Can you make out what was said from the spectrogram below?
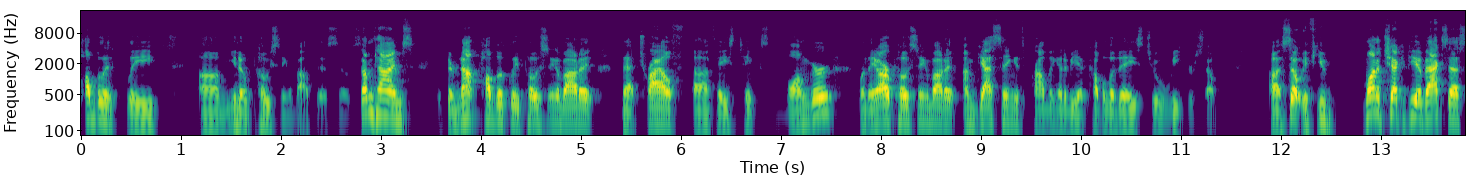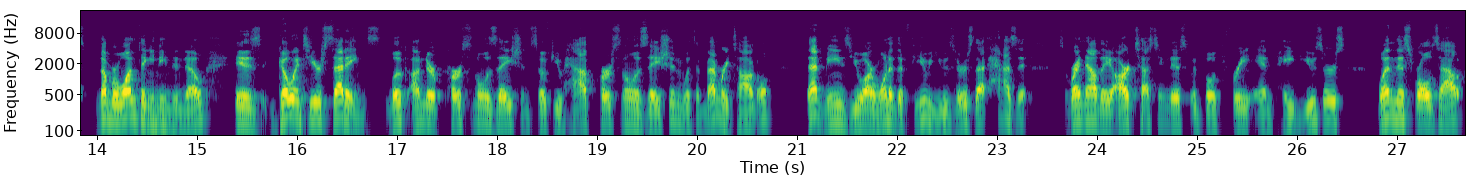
publicly, um, you know, posting about this. So sometimes if they're not publicly posting about it, that trial uh, phase takes longer. When they are posting about it, I'm guessing it's probably going to be a couple of days to a week or so. Uh, so if you want to check if you have access, number one thing you need to know is go into your settings, look under personalization. So if you have personalization with a memory toggle, that means you are one of the few users that has it. So right now they are testing this with both free and paid users. When this rolls out,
